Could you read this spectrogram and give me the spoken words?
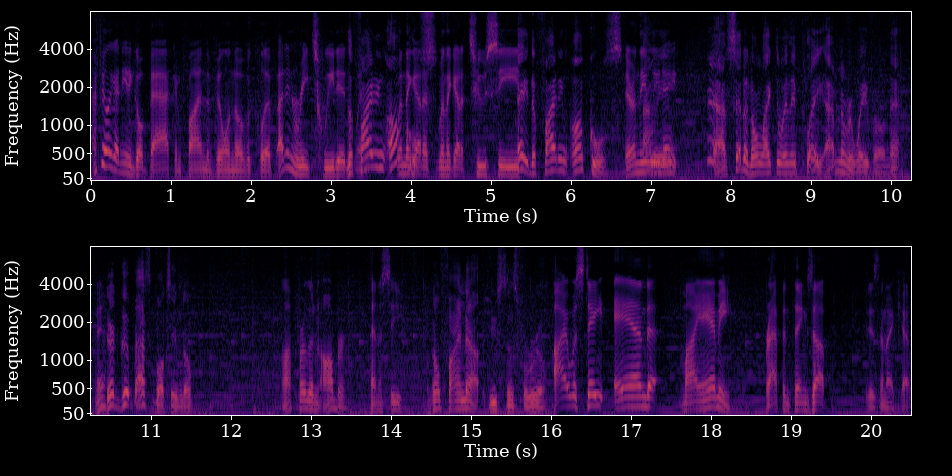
I feel like I need to go back and find the Villanova clip. I didn't retweet it. The when, Fighting when they got a Uncles. when they got a two seed. Hey, the Fighting Uncles. They're in the I Elite mean, Eight. Yeah, I've said I don't like the way they play. I've never wavered on that. Yeah. They're a good basketball team though. A lot further than Auburn, Tennessee, We're gonna find out. Houston's for real. Iowa State, and Miami. Wrapping things up. It is the nightcap.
